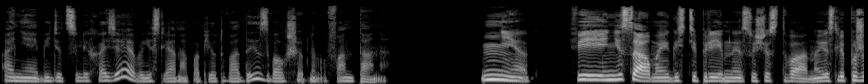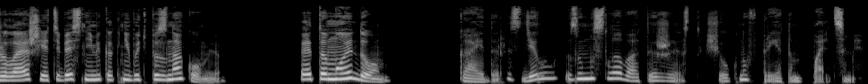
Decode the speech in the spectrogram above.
а не обидятся ли хозяева, если она попьет воды из волшебного фонтана. «Нет, Феи не самые гостеприимные существа, но если пожелаешь, я тебя с ними как-нибудь познакомлю. Это мой дом. Кайдер сделал замысловатый жест, щелкнув при этом пальцами.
